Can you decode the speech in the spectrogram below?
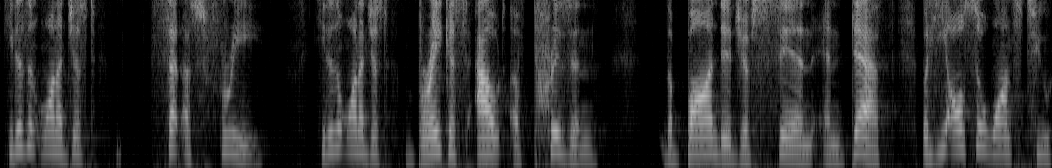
he doesn't want to just set us free. He doesn't want to just break us out of prison, the bondage of sin and death but He also wants to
